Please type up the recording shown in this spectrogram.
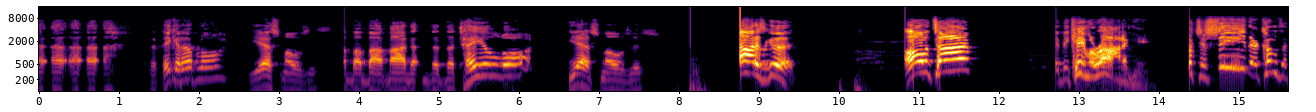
Uh, uh, uh, uh pick it up, Lord. Yes, Moses. By, by, by the, the, the tail, Lord. Yes, Moses. God is good. All the time, it became a rod again. But you see, there comes a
